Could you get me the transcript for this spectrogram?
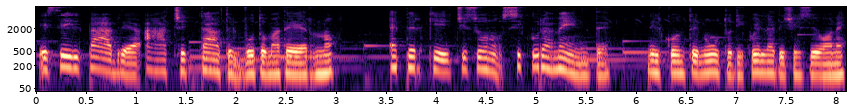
E se il padre ha accettato il voto materno è perché ci sono sicuramente nel contenuto di quella decisione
